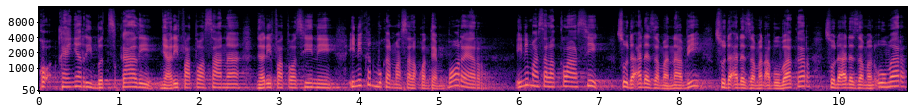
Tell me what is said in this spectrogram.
kok kayaknya ribet sekali nyari fatwa sana, nyari fatwa sini. Ini kan bukan masalah kontemporer. Ini masalah klasik. Sudah ada zaman Nabi, sudah ada zaman Abu Bakar, sudah ada zaman Umar,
